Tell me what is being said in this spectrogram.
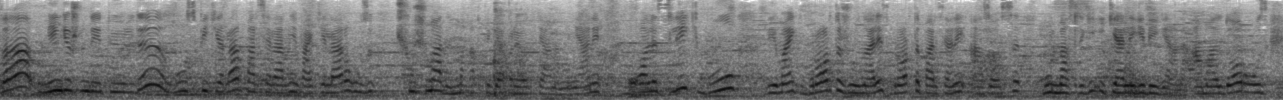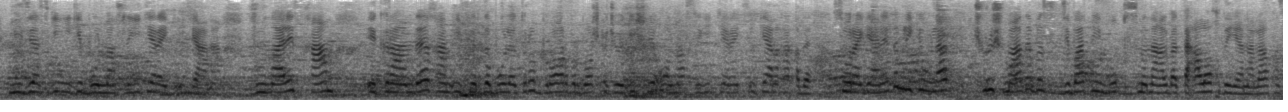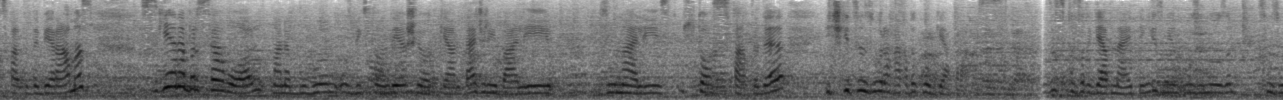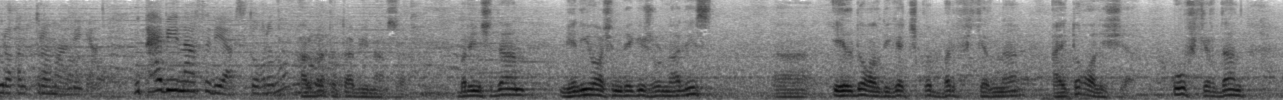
Va menga shunday tuyuldi. Bu spikerlar partiyalarning vakillari o'zi tushunishmadi nima haqida gapirayotganimni. Ya'ni xolislik bu demak birorta jurnalist birorta partiyaning a'zosi bo'lmasligi ekanligi degani amaldor o'z mediasiga ega bo'lmasligi kerak ekani jurnalist ham ekranda ham efirda bo'la turib biror bir boshqa joyda ishlay olmasligi kerak ekani haqida so'ragan edim lekin ular tushunishmadi biz debatning bu qismini albatta alohida yana lavha sifatida beramiz. Sizga yana bir savol. Mana bugun o'zbekistonda yashayotgan tajribali jurnalist ustoz sifatida ichki senzura haqida ko'p gapiramiz. Siz qiziq gapni aytdingiz men o'zimni o'zim senzura qilib turaman degan. Bu tabiiy narsa deyapsiz to'g'rimi? Albatta tabiiy narsa. Birinchidan meni yoshimdagi jurnalist e, elni oldiga chiqib bir fikrni ayta olishi u fikrdan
